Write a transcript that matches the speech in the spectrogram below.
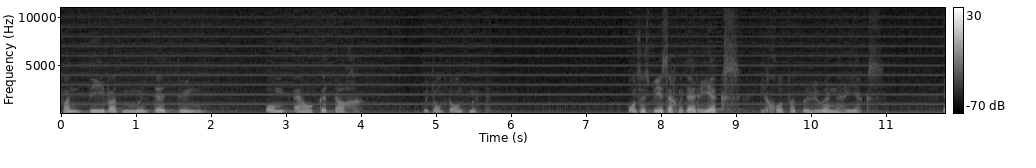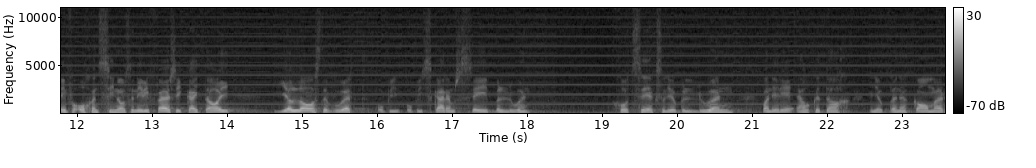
van die wat moeite doen om elke dag met hom te ontmoet ons is besig met 'n reeks, die God wat beloon reeks. En vir oggend sien ons in hierdie versie, kyk daai heel laaste woord op die op die skerm sê beloon. God sê ek sal jou beloon wanneer jy elke dag in jou binnekamer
